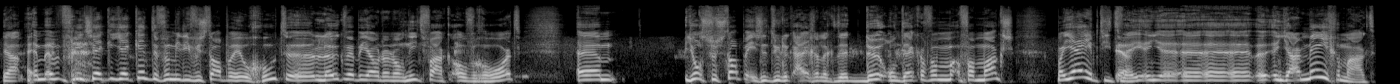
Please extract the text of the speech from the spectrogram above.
Ja, en en Frits, jij, jij kent de familie Verstappen heel goed. Eh, leuk, we hebben jou er nog niet vaak over gehoord. Ehm, Jos Verstappen is natuurlijk eigenlijk de, de ontdekker van, van Max. Maar jij hebt die twee een, je- eh, eh, eh, een jaar meegemaakt.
